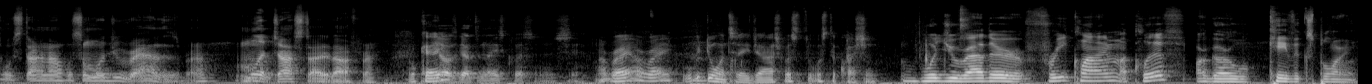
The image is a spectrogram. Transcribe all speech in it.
We're starting off with some would you rather's, bro. I'm gonna let Josh start it off, bro. Okay. You always got the nice questions and shit. All right, all right. What we doing today, Josh? What's the what's the question? Would you rather free climb a cliff or go cave exploring?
